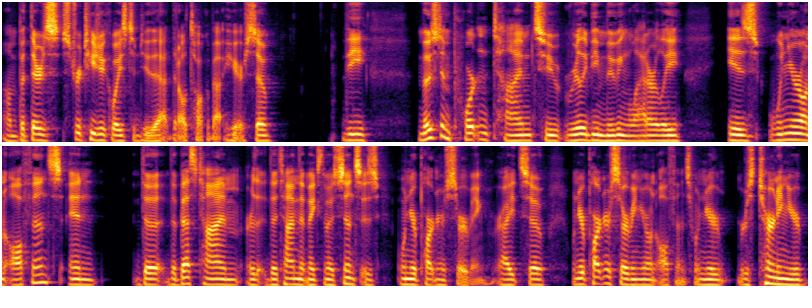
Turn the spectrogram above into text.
Um, but there's strategic ways to do that that I'll talk about here. So the most important time to really be moving laterally is when you're on offense and the the best time or the, the time that makes the most sense is when your partner's serving, right? So when your partner's serving, you're on offense. When you're returning, you're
